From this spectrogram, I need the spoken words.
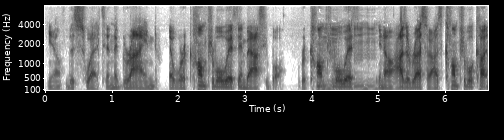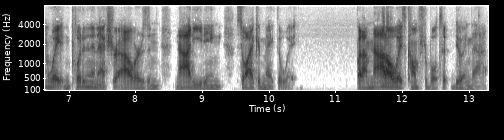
you know, the sweat and the grind that we're comfortable with in basketball? We're comfortable mm-hmm, with. Mm-hmm. You know, as a wrestler, I was comfortable cutting weight and putting in extra hours and not eating so I could make the weight. But I'm not always comfortable to doing that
